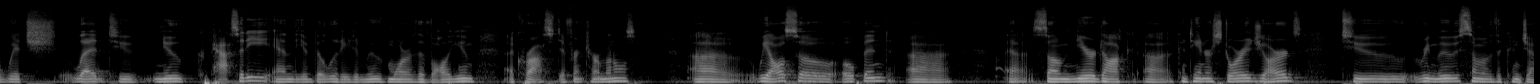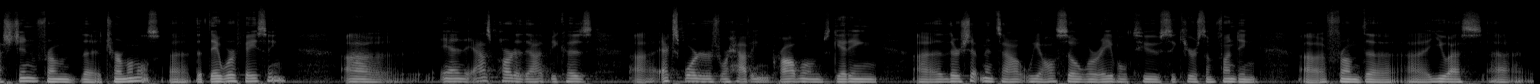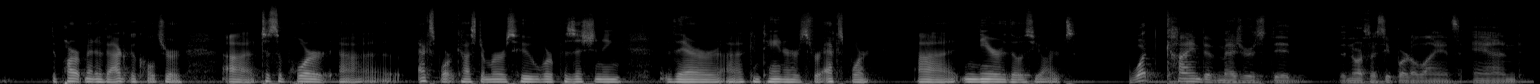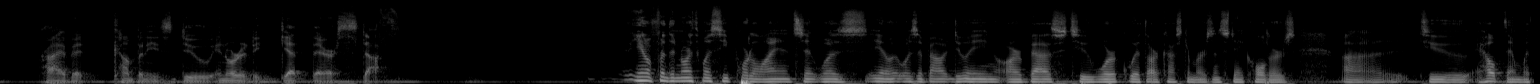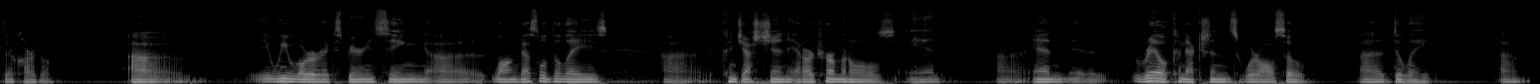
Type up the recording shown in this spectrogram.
which led to new capacity and the ability to move more of the volume across different terminals. we also opened some near dock container storage yards to remove some of the congestion from the terminals uh, that they were facing. Uh, and as part of that, because uh, exporters were having problems getting uh, their shipments out, we also were able to secure some funding uh, from the U.S. Uh, Department of Agriculture to support export customers who were positioning their containers for export near those yards. What kind of measures did the Northwest Seaport Alliance and private companies do in order to get their stuff? You know, for the Northwest Seaport Alliance, it was you know it was about doing our best to work with our customers and stakeholders uh, to help them with their cargo. Uh, we were experiencing uh, long vessel delays, uh, congestion at our terminals, and uh, and uh, rail connections were also delayed. Um,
